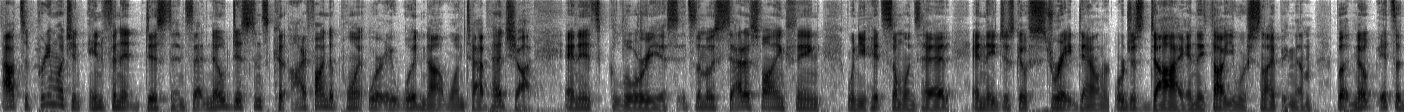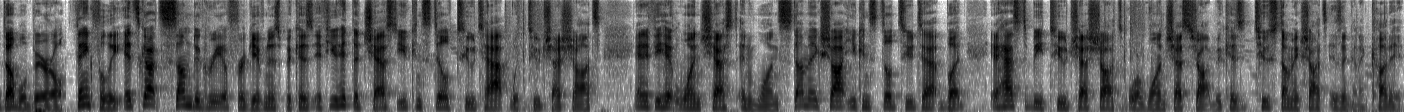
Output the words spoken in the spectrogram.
out to pretty much an infinite distance. At no distance could I find a point where it would not one tap headshot. And it's glorious. It's the most satisfying thing when you hit someone's head and they just go straight down or, or just die and they thought you were sniping them. But nope, it's a double barrel. Thankfully, it's got some degree of forgiveness because if you hit the chest, you can still two tap with two chest shots. And if you hit one chest and one stomach shot, you can still two tap, but it has to be two chest shots or one chest shot because two stomach shots isn't going to cut it.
